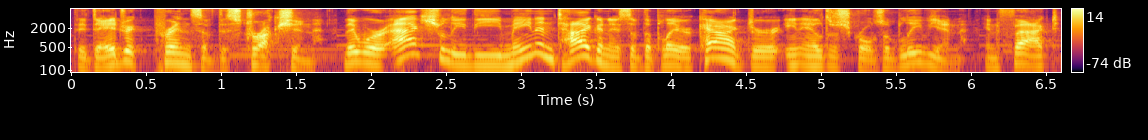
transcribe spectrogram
the Daedric Prince of Destruction. They were actually the main antagonists of the player character in Elder Scrolls Oblivion. In fact,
